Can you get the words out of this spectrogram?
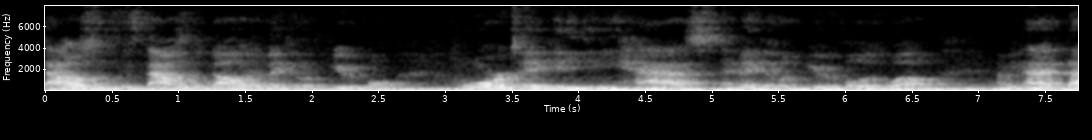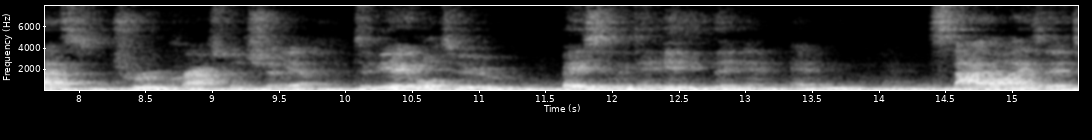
thousands and thousands of dollars to make it look beautiful, or take anything he has and make it look beautiful as well. I mean, that, that's true craftsmanship. Yeah. To be able to basically take anything and, and stylize it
